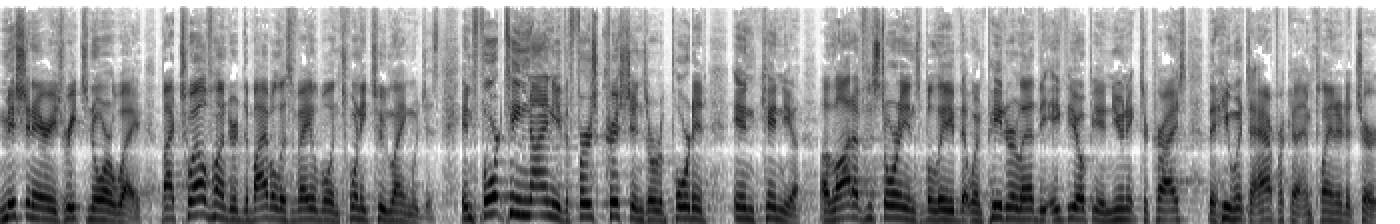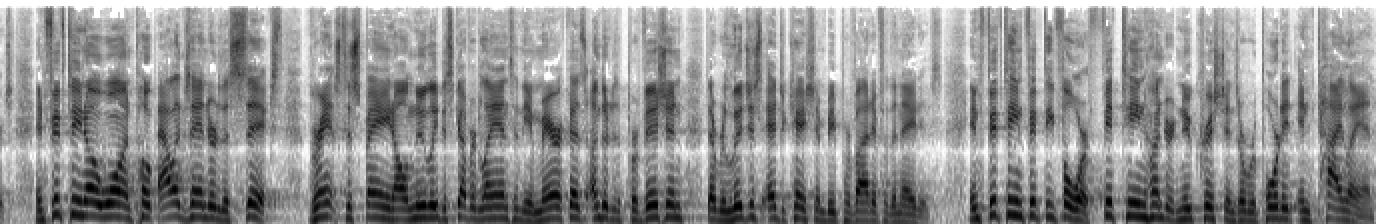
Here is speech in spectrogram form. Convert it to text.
missionaries reach Norway. By 1200, the Bible is available in 22 languages. In 1490, the first Christians are reported in Kenya. A lot of historians believe that when Peter led the Ethiopian eunuch to Christ, Christ that he went to Africa and planted a church. In 1501, Pope Alexander VI grants to Spain all newly discovered lands in the Americas under the provision that religious education be provided for the natives. In 1554, 1,500 new Christians are reported in Thailand.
